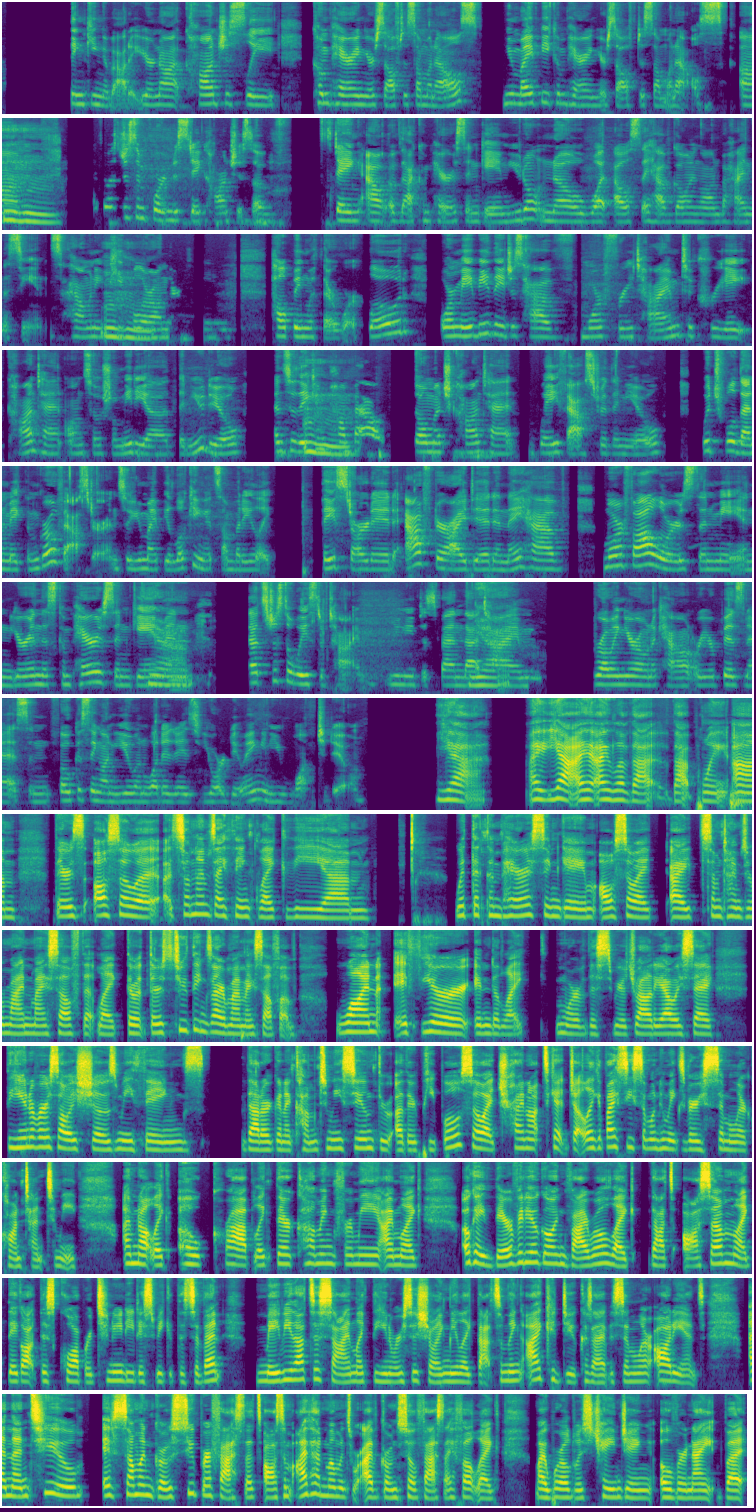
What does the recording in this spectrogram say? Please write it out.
thinking about it, you're not consciously comparing yourself to someone else, you might be comparing yourself to someone else. Um, Mm-hmm. so it's just important to stay conscious of staying out of that comparison game. You don't know what else they have going on behind the scenes, how many people are Mm-hmm. on their team helping with their workload, or maybe they just have more free time to create content on social media than you do. And so they can pump Mm-hmm. out so much content way faster than you, which will then make them grow faster. And so you might be looking at somebody like, they started after I did and they have more followers than me and you're in this comparison game Yeah. and that's just a waste of time. You need to spend that Yeah. time growing your own account or your business and focusing on you and what it is you're doing and you want to do. Yeah. I yeah, I I love that that point. Um there's also a sometimes I think like the um with the comparison game also I I sometimes remind myself that like there there's two things I remind myself of. One, if you're into like more of this spirituality, I always say the universe always shows me things that are going to come to me soon through other people. So I try not to get je- like if I see someone who makes very similar content to me, I'm not like, "Oh crap, like they're coming for me." I'm like, "Okay, their video going viral, like that's awesome. Like they got this cool opportunity to speak at this event. Maybe that's a sign like the universe is showing me like that's something I could do because I have a similar audience." And then two, if someone grows super fast, that's awesome. I've had moments where I've grown so fast, I felt like my world was changing overnight, but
